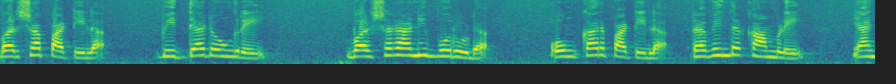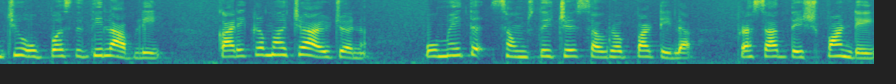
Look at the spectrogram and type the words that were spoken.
Varsha Patil Vidya Dongre Varsharani Burud Omkar Patil Ravindra Kamble यांची उपस्थिती लाभली. कार्यक्रमाचे आयोजन उमेद संस्थेचे सौरभ पाटील प्रसाद देशपांडे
